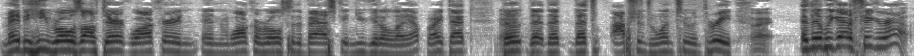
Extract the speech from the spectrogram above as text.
Maybe he rolls off Derrick Walker and, and Walker rolls to the basket and you get a layup, right? That tho- that that that's options one, two, and three. Right. And then we got to figure out.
